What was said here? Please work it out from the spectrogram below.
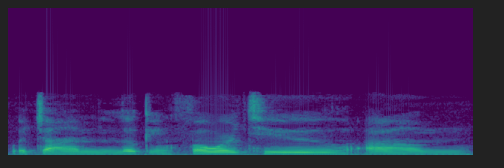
which I'm looking forward to. Um,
